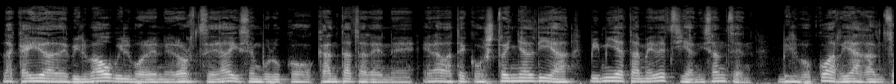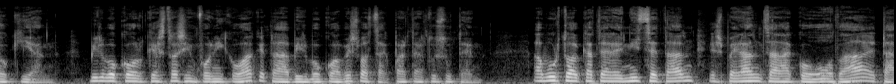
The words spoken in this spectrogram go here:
La caída de Bilbao Bilboren erortzea izenburuko kantataren eh, erabateko estreinaldia 2019an izan zen Bilboko arriagantzokian. Bilboko Orkestra Sinfonikoak eta Bilboko Abesbatzak parte hartu zuten. Aburto alkatearen hitzetan esperantzarako oda eta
